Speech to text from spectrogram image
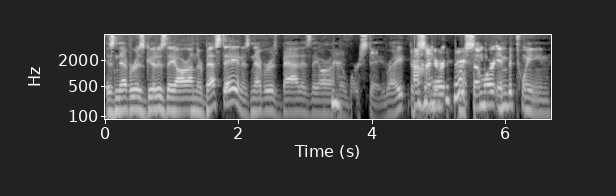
is never as good as they are on their best day, and is never as bad as they are on their worst day. Right? They're somewhere, they're somewhere in between.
